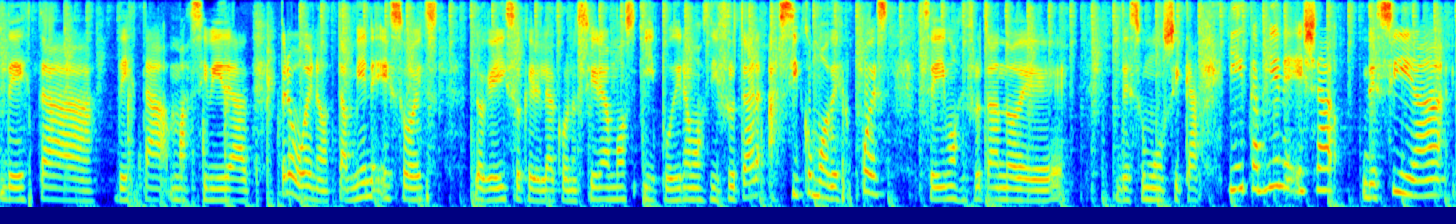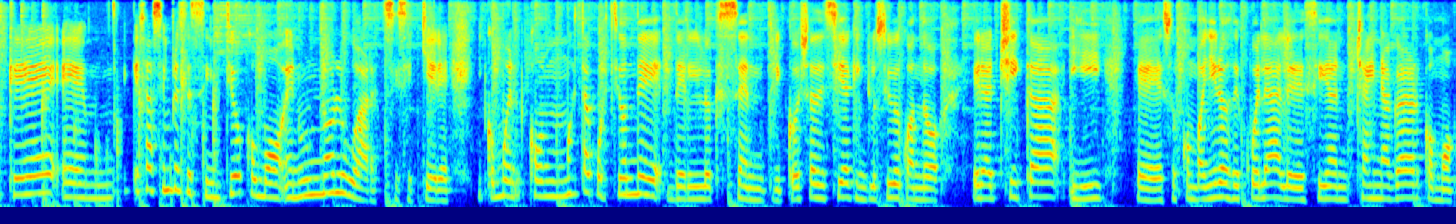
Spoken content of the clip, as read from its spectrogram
de esta, de esta masividad. Pero bueno, también eso es lo que hizo que la conociéramos y pudiéramos disfrutar, así como después seguimos disfrutando de, de su música. Y también ella decía que em, ella siempre se sintió como en un no lugar, si se quiere, y como, en, como esta cuestión de, lo excéntrico. Ella decía que inclusive cuando era chica y eh, sus compañeros de escuela le decían China Girl como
